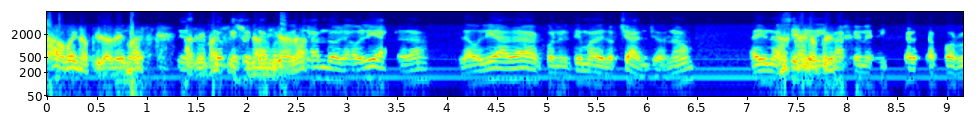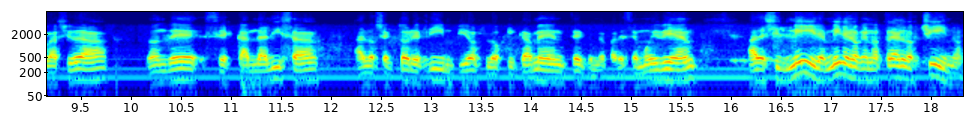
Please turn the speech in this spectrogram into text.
Ah, bueno, pero además, además Creo que es se una está mirada... aprovechando la oleada, la oleada con el tema de los chanchos, ¿no? Hay una Ah, serie claro, de pero- imágenes dispersas por la ciudad donde se escandaliza a los sectores limpios, lógicamente, que me parece muy bien, a decir, miren, miren lo que nos traen los chinos.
